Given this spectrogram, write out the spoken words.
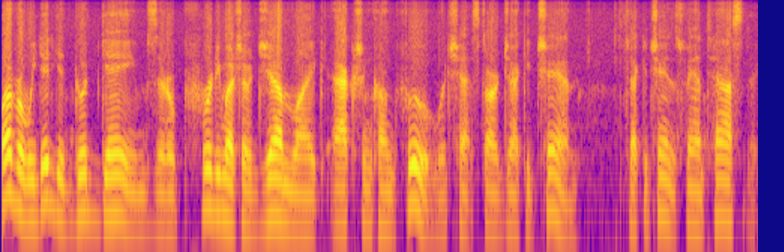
However, we did get good games that are pretty much a gem like Action Kung Fu, which starred Jackie Chan. Jackie Chan is fantastic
